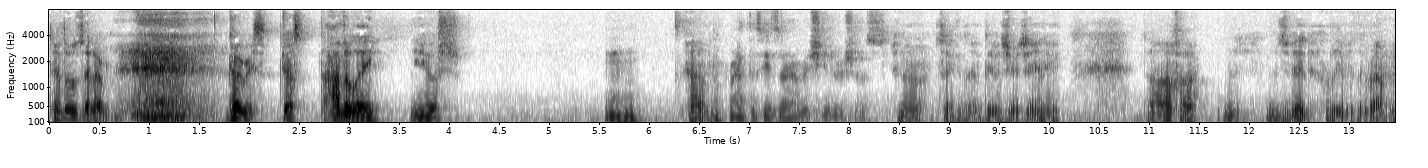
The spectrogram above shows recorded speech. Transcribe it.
there are those that are Goris, just the Havile Yush. Mm-hmm. Um, parentheses are Vishini Vishos. No, second anyway. Halacha Zvid Leave the Rabbi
